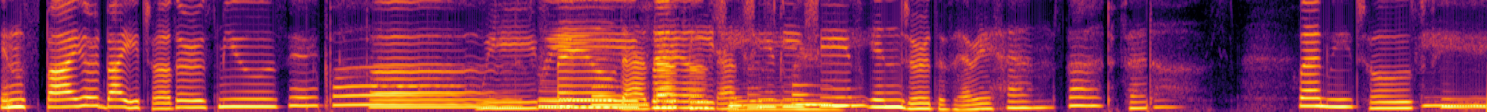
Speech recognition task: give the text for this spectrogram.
inspired by each other's music. But we, we failed as a species, species, injured the very hands that fed us when we chose fear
